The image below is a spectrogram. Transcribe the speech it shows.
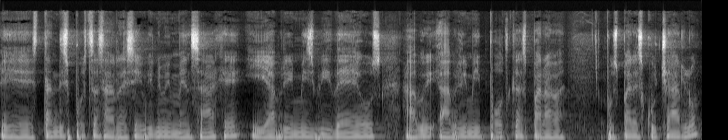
eh, están dispuestas a recibir mi mensaje y abrir mis videos, abrir, mi podcast para, pues, para escucharlo.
